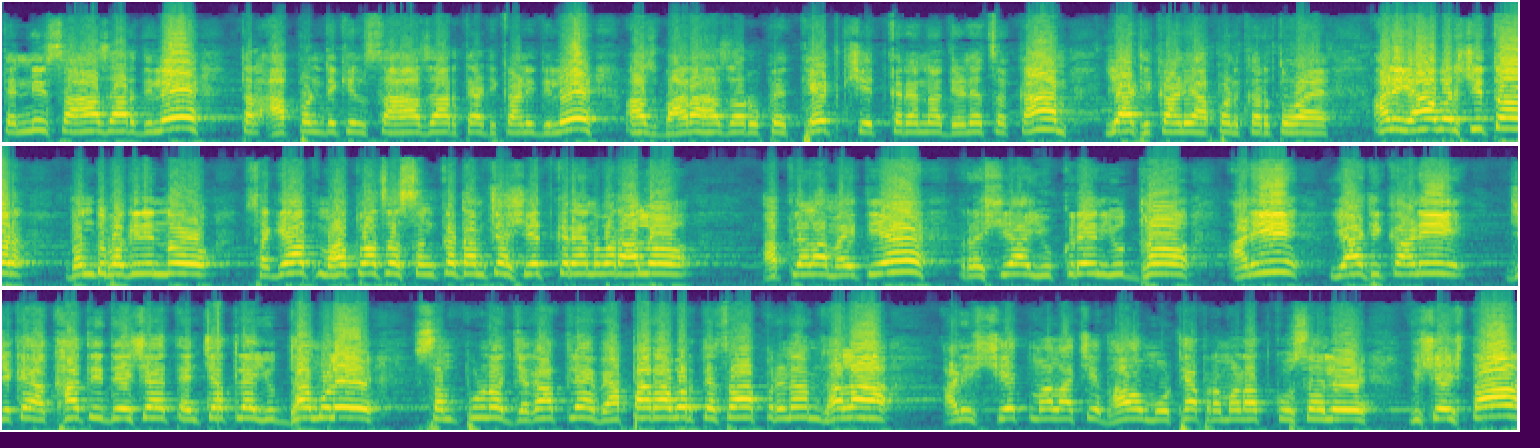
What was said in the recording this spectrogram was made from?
त्यांनी सहा हजार दिले तर आपण देखील सहा हजार त्या ठिकाणी दिले. आज बारा हजार रुपये थेट शेतकऱ्यांना देण्याचं काम या ठिकाणी आपण करतो आहे. आणि यावर्षी तर बंधू भगिनींनो सगळ्यात महत्वाचं संकट आमच्या शेतकऱ्यांवर आलं. आपल्याला माहिती आहे रशिया युक्रेन युद्ध आणि या ठिकाणी जे काही अखाती देश आहेत त्यांच्यातल्या युद्धामुळे संपूर्ण जगातल्या व्यापारावर त्याचा परिणाम झाला आणि शेतमालाचे भाव मोठ्या प्रमाणात कोसळले. विशेषतः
